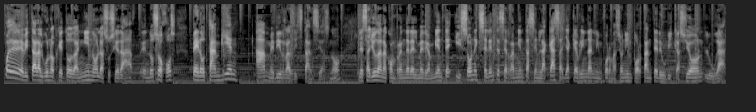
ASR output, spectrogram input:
puede evitar algún objeto dañino, la suciedad en los ojos, pero también a medir las distancias, ¿no? Les ayudan a comprender el medio ambiente y son excelentes herramientas en la casa ya que brindan información importante de ubicación, lugar,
